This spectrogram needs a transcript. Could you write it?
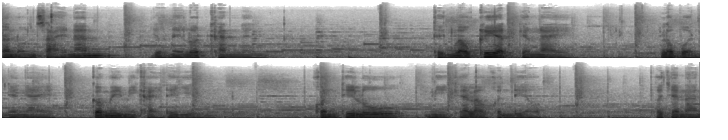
ถนนสายนั้นอยู่ในรถคันหนึ่ง ถึงเราเครียดยังไง เราบ่นยังไงก็ไม่มีใครได้ยิน คนที่รู้มีแค่เราคนเดียว เพราะฉะนั้น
